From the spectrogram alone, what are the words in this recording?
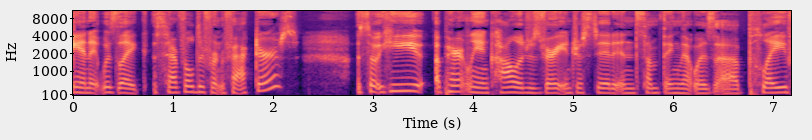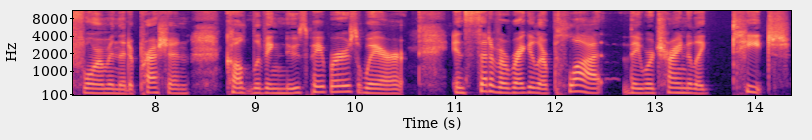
And it was like several different factors. So he apparently in college was very interested in something that was a play form in the Depression called living newspapers, where instead of a regular plot, they were trying to like teach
